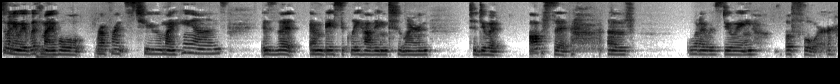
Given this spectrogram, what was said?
So anyway, with my whole reference to my hands is that I'm basically having to learn to do it opposite of what I was doing before.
